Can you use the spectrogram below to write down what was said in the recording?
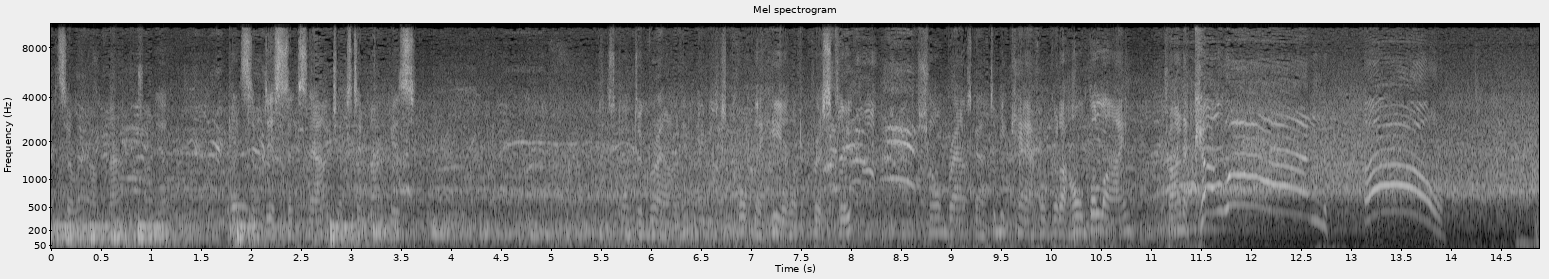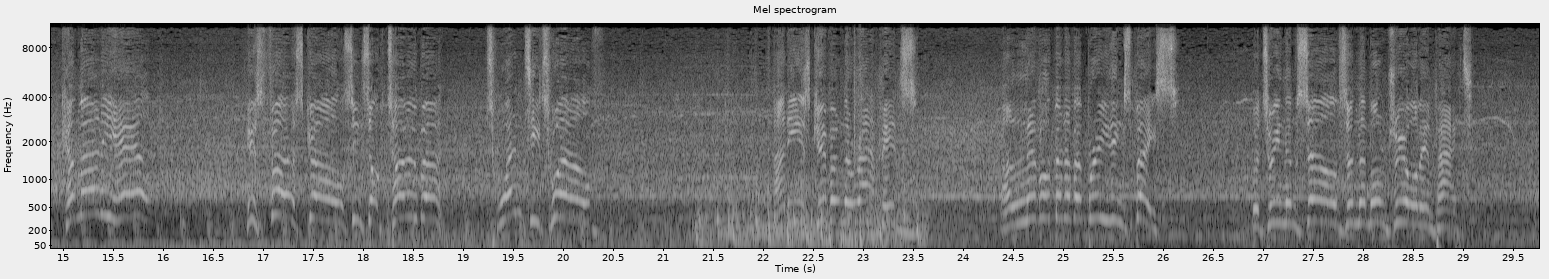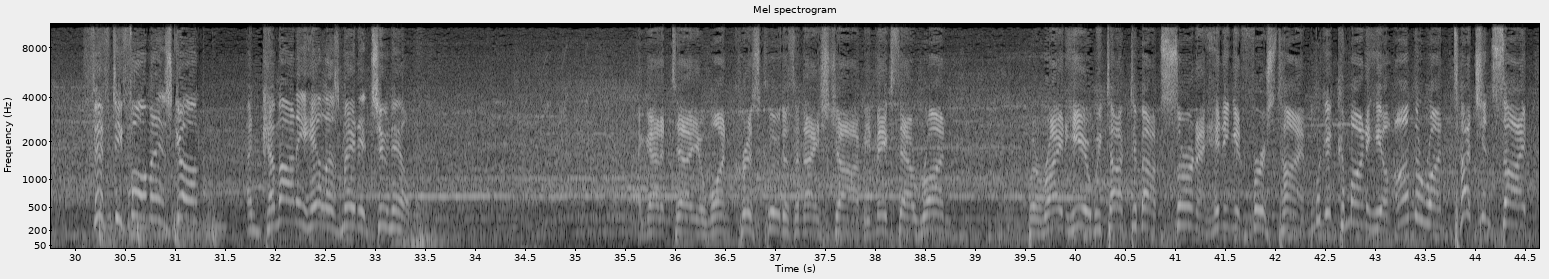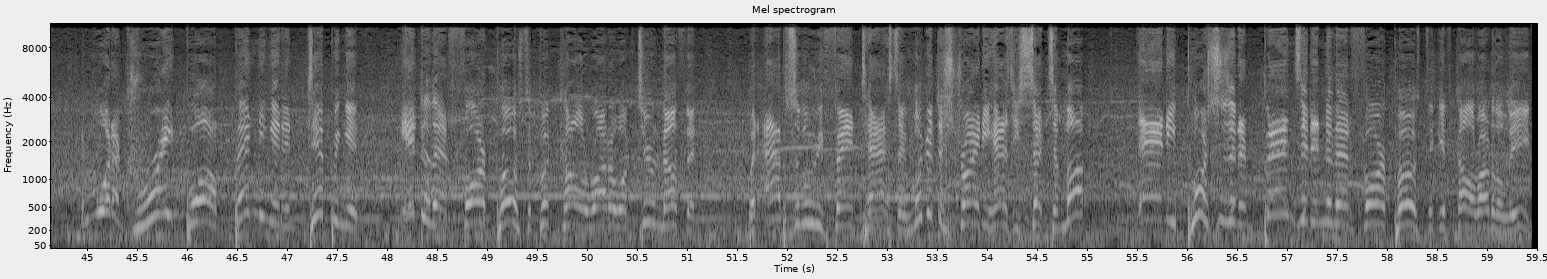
It's around Mapp, trying to get some distance now. Justin Mapp is just gone to ground. I think maybe just caught the heel of Chris Klute. Sean Brown's going to have to be careful, got to hold the line. Trying to curl one! Oh! Kamani Hill, his first goal since October 2012. And he has given the Rapids a little bit of a breathing space between themselves and the Montreal Impact. 54 minutes gone, and Kamani Hill has made it 2-0. I got to tell you, one, Chris Klute does a nice job. He makes that run. But right here, we talked about Cerna hitting it first time. Look at Kamani Hill on the run, touch inside, and what a great ball, bending it and dipping it into that far post to put Colorado up 2-0. But absolutely fantastic. Look at the stride he has. He sets him up, and he pushes it and bends it into that far post to give Colorado the lead.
